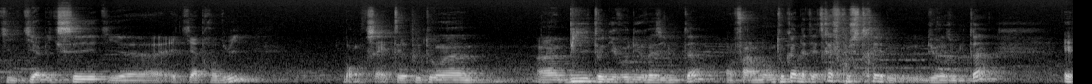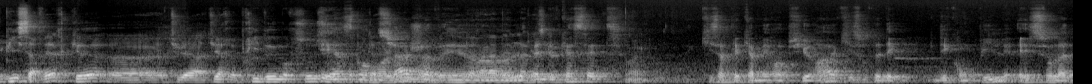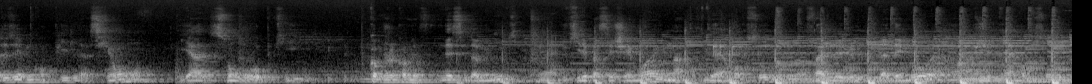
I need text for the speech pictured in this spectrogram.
qui, qui a mixé qui, euh, et qui a produit. Bon, ça a été plutôt un, un beat au niveau du résultat. Enfin, en tout cas, on était très frustrés du, du résultat. Et puis, il s'avère que euh, tu, as, tu as repris deux morceaux sur Et à ce compilation, moment-là, j'avais un label, label de cassette Ouais. qui s'appelait Camera Obscura, qui sortait des, des compiles. Et sur la deuxième compilation, il y a son groupe qui, comme je connaissais Dominique, Ouais. et qu'il est passé chez moi, il m'a apporté un morceau, enfin la démo, hein, j'ai pris un morceau.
